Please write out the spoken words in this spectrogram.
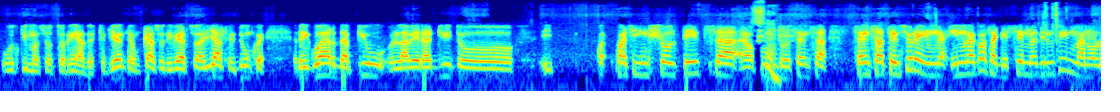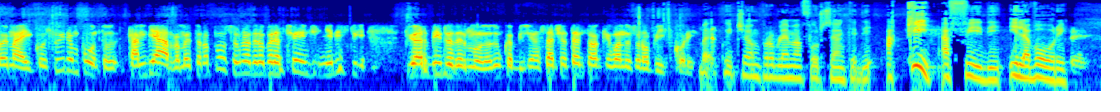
ultimo sottolineato, effettivamente è un caso diverso dagli altri, dunque riguarda più l'aver agito quasi in scioltezza, eh, appunto, sì. senza, senza, attenzione in una, in una, cosa che sembra di routine ma non lo è mai. Costruire un ponte, cambiarlo, metterlo a posto è una delle operazioni ingegneristiche più ardite del mondo, dunque bisogna starci attento anche quando sono piccoli. Beh, qui c'è un problema forse anche di a chi affidi i lavori. Sì.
